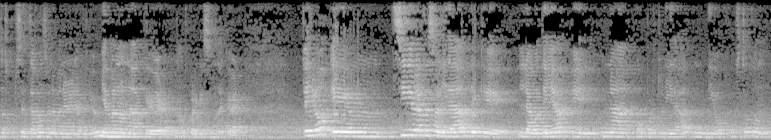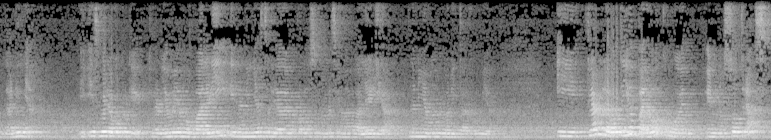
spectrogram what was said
nos sentamos de una manera en la que yo y mi hermano nada que ver, ¿no? Porque eso nada que ver. Pero eh, sí dio la casualidad de que la botella en una oportunidad dio justo con la niña. Y, es muy loco porque, claro, yo me llamo Valerie y la niña hasta el día de hoy me acuerdo su nombre, se llama Valeria, una niña muy bonita, rubia. Y claro, la botella paró como en, en nosotras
